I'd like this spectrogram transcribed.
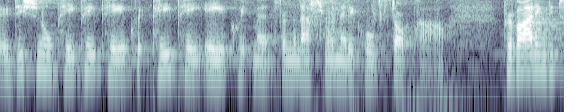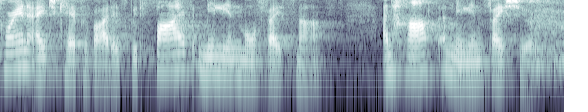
additional PPP, PPE equipment from the National Medical Stockpile, providing Victorian aged care providers with 5 million more face masks and half a million face shields.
